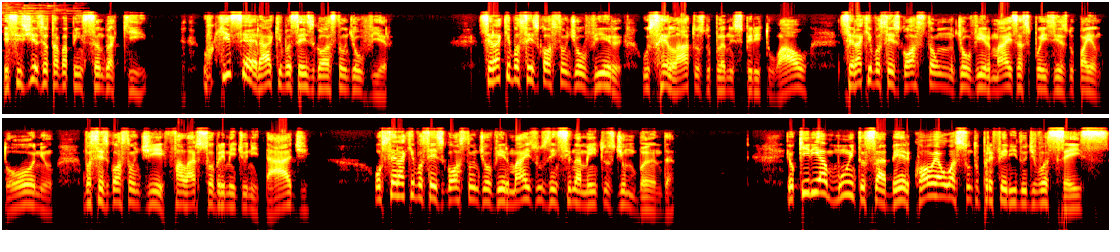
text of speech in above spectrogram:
Esses dias eu estava pensando aqui o que será que vocês gostam de ouvir? Será que vocês gostam de ouvir os relatos do plano espiritual? Será que vocês gostam de ouvir mais as poesias do Pai Antônio? Vocês gostam de falar sobre mediunidade? Ou será que vocês gostam de ouvir mais os ensinamentos de Umbanda? Eu queria muito saber qual é o assunto preferido de vocês.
